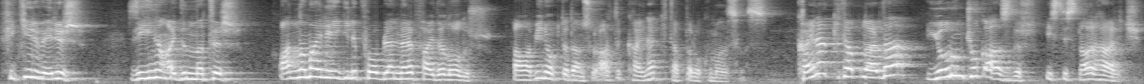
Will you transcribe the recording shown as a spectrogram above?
Fikir verir. Zihni aydınlatır. Anlamayla ilgili problemlere faydalı olur. Ama bir noktadan sonra artık kaynak kitaplar okumalısınız. Kaynak kitaplarda yorum çok azdır. istisnalar hariç.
